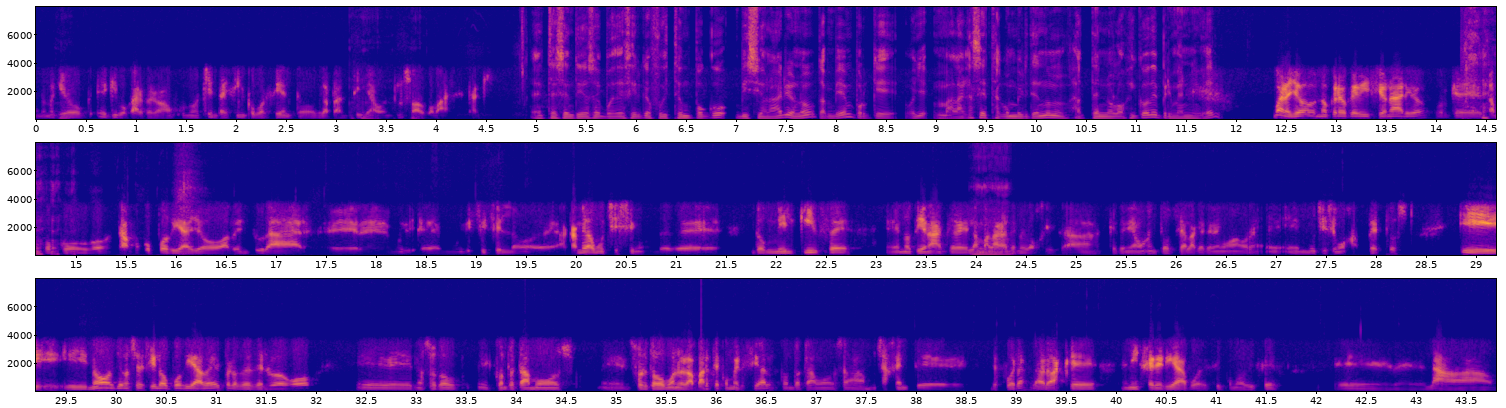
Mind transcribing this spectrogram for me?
no me quiero equivocar, pero como un 85% de la plantilla o incluso algo más está aquí. En este sentido se puede decir que fuiste un poco visionario, ¿no? También, porque, oye, Málaga se está convirtiendo en un hub tecnológico de primer nivel. Bueno, yo no creo que visionario, porque tampoco tampoco podía yo aventurar, eh, muy, eh, muy difícil, ¿no? Eh, ha cambiado muchísimo desde 2015, eh, no tiene nada que ver la Málaga tecnológica que teníamos entonces a la que tenemos ahora, en muchísimos aspectos. Y, no, yo no sé si lo podía ver, pero desde luego eh, nosotros eh, contratamos, eh, sobre todo bueno, en la parte comercial, contratamos a mucha gente de fuera. La verdad es que en ingeniería, pues sí, como dices, la,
